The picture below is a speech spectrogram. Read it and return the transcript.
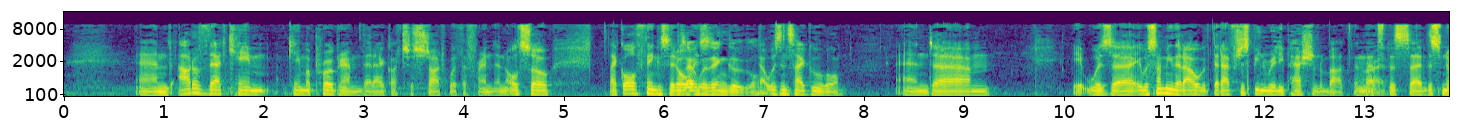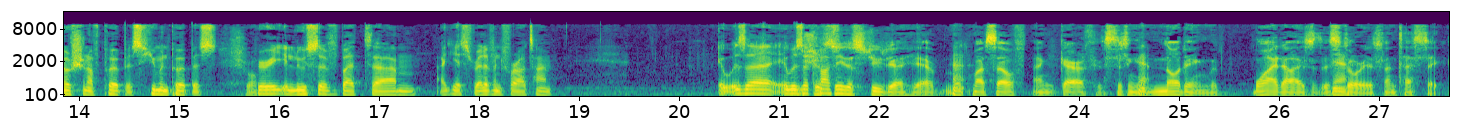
And out of that came came a program that I got to start with a friend, and also, like all things, it Was that always within Google? That was inside Google, and um, it was uh, it was something that I w- that I've just been really passionate about, and that's Right. this uh, this notion of purpose, human purpose, Sure. very elusive, but um, I guess relevant for our time. It was a it was You a should class. see the studio here with Yeah. myself and Gareth is sitting Yeah. here nodding with wide eyes at this Yeah. story. It's fantastic.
